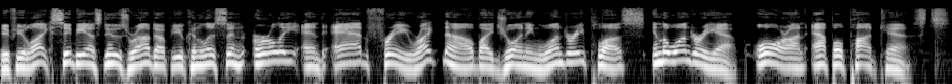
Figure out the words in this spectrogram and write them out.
If you like CBS News Roundup, you can listen early and ad-free right now by joining Wondery Plus in the Wondery app or on Apple Podcasts.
